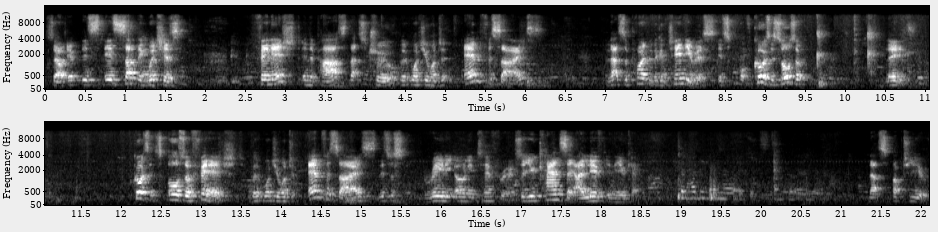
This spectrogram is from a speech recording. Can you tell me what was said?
So it, it's, it's something which is finished in the past. That's true. But what you want to emphasize and that's the point of the continuous. It's of course it's also, ladies. Of course it's also finished, but what you want to emphasize, this is really only temporary. So you can say I lived in the UK. But how do you know if it's temporary? That's up to you.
